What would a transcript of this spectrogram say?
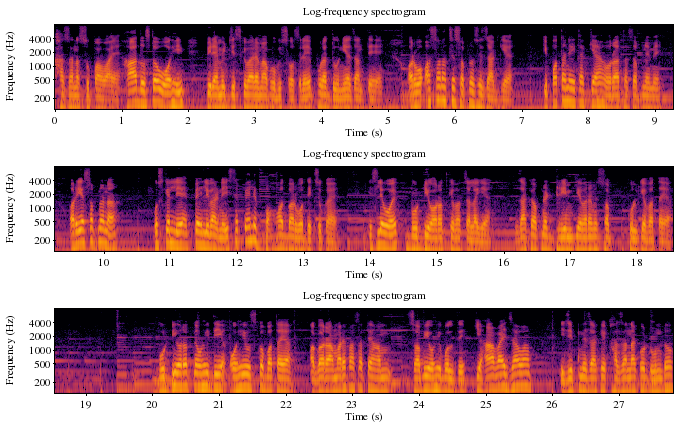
खजाना छुपा हुआ है। हाँ दोस्तों, वही पिरामिड जिसके बारे में आप वो भी सोच रहे हैं, पूरा दुनिया जानते हैं। और वो अचानक से सपनों से जाग गया। कि पता नहीं था क्या हो रहा था सपने में। और ये सपना ना, उसके लिए पहली बार नहीं, इससे पहले बहुत बार वो देख चुका है। इसलिए वो एक बूढ़ी औरत के पास चला गया जाकर अपने ड्रीम के बारे में सब खुल के बताया। बूढ़ी औरत ने वही दी वही उसको बताया, अगर हमारे पास आते, हम सभी वही बोलते कि हाँ भाई, जाओ आप, इजिप्ट में जाके खजाना को ढूंढो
